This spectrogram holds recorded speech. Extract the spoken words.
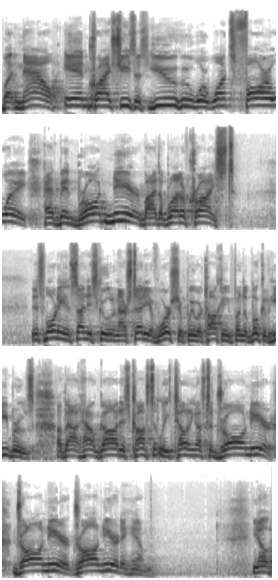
But now in Christ Jesus, you who were once far away have been brought near by the blood of Christ. This morning in Sunday school, in our study of worship, we were talking from the book of Hebrews about how God is constantly telling us to draw near, draw near, draw near to Him. You know,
